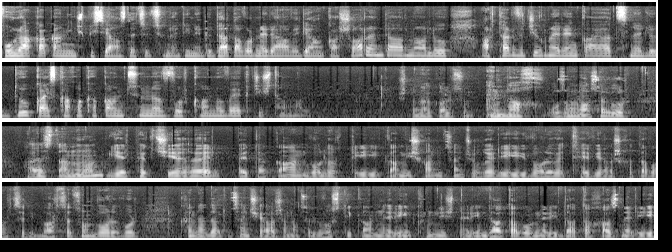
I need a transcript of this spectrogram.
որակական ինչպիսի ազդեցություն է լինելու դատավորները ավելի անկաշառ են դառնալու, արդար վճիռներ են կայացնելու, դուք այս քաղաքականությունը որքանով եք ճիշտ համարում Շնորհակալություն։ Նախ ուզում եմ ասել, որ Հայաստանում երբեք չի եղել պետական ոլորտի կամ իշխանության ճյուղերի որևէ թևի աշխատավարձերի բարձրացում, որը որ քննադատության չի արժանացել ոստիկաններին, քննիչներին, դատավորների, դատախազների,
